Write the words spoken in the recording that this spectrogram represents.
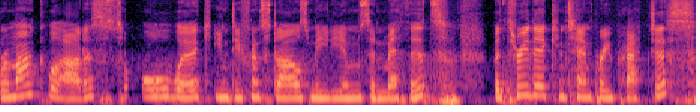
Remarkable artists all work in different styles, mediums, and methods, but through their contemporary practice,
